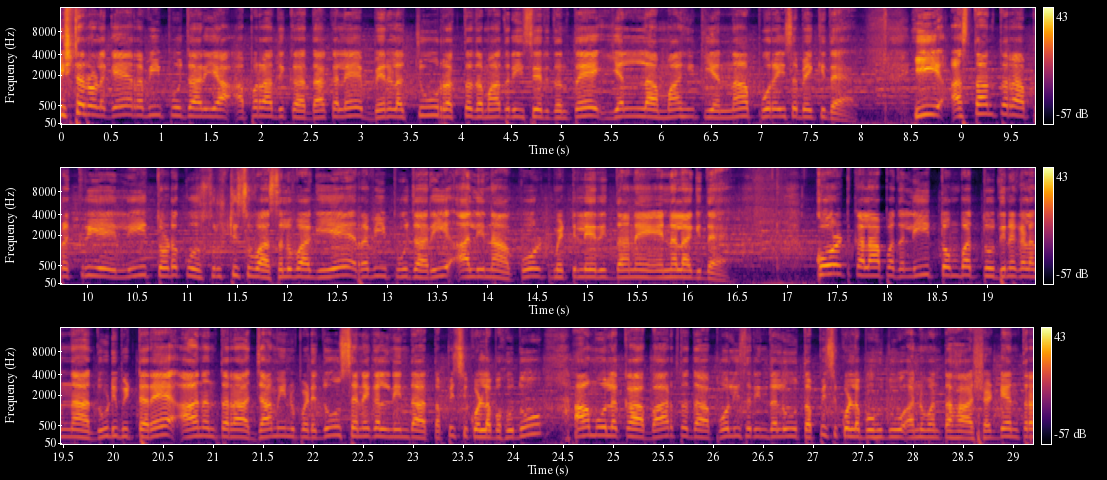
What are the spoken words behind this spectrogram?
ಇಷ್ಟರೊಳಗೆ ರವಿ ಪೂಜಾರಿಯ ಅಪರಾಧಿಕ ದಾಖಲೆ, ಬೆರಳಚ್ಚು, ರಕ್ತದ ಮಾದರಿ ಸೇರಿದಂತೆ ಎಲ್ಲ ಮಾಹಿತಿಯನ್ನ ಪೂರೈಸಬೇಕಿದೆ. ಈ ಹಸ್ತಾಂತರ ಪ್ರಕ್ರಿಯೆಯಲ್ಲಿ ತೊಡಕು ಸೃಷ್ಟಿಸುವ ಸಲುವಾಗಿಯೇ ರವಿ ಪೂಜಾರಿ ಅಲ್ಲಿನ ಕೋರ್ಟ್ ಮೆಟ್ಟಿಲೇರಿದ್ದಾನೆ ಎನ್ನಲಾಗಿದೆ. ಕೋರ್ಟ್ ಕಲಾಪದಲ್ಲಿ ತೊಂಬತ್ತು ದಿನಗಳನ್ನು ದೂಡಿಬಿಟ್ಟರೆ ಆ ನಂತರ ಜಾಮೀನು ಪಡೆದು ಸೆನೆಗಲ್ನಿಂದ ತಪ್ಪಿಸಿಕೊಳ್ಳಬಹುದು. ಆ ಮೂಲಕ ಭಾರತದ ಪೊಲೀಸರಿಂದಲೂ ತಪ್ಪಿಸಿಕೊಳ್ಳಬಹುದು ಅನ್ನುವಂತಹ ಷಡ್ಯಂತ್ರ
